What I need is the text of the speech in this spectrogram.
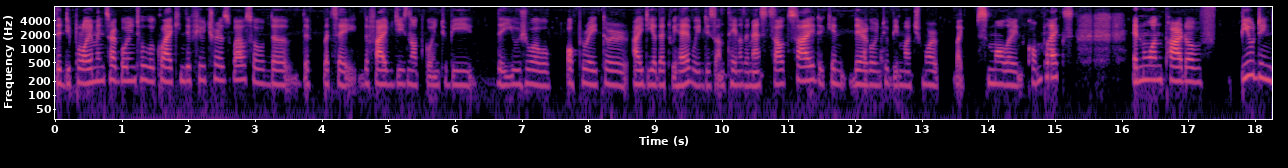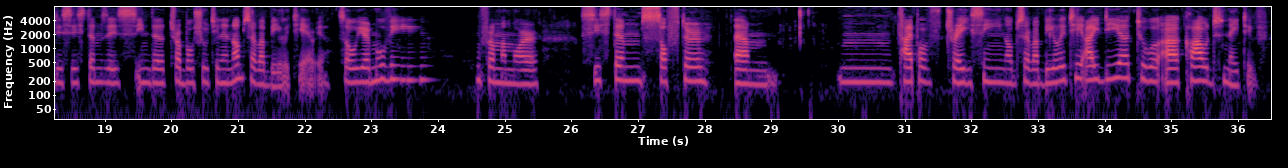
the deployments are going to look like in the future as well so the, the let's say the 5G is not going to be the usual operator idea that we have with these antennas and masts outside. It can they are going to be much more like smaller and complex. And one part of building these systems is in the troubleshooting and observability area. So we are moving from a more system softer um, mm, type of tracing observability idea to a cloud native.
